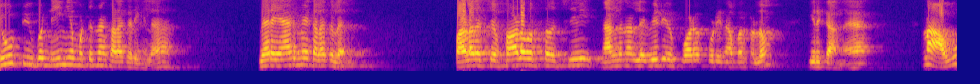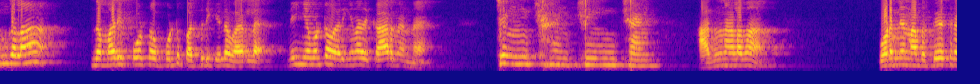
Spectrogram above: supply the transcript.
யூடியூப்பை நீங்க மட்டும்தான் கலக்குறீங்களா? வேற யாருமே கலக்கலை. பல லட்சம் ஃபாலோவர்ஸ் வச்சு நல்ல நல்ல வீடியோ போடக்கூடிய நபர்களும் இருக்காங்க. ஆனா அவங்களாம் இந்த மாதிரி போட்டோ போட்டு பத்திரிக்கையில வரல. நீங்க மட்டும் வரீங்கன்னா அது காரணம் என்ன? சிங் சங் சிங் சங். அதனாலதான் உடனே நம்ம பேசுற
